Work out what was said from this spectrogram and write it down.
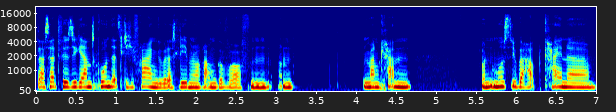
das hat für sie ganz grundsätzliche Fragen über das Leben in den Raum geworfen. Und man kann und muss überhaupt keine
